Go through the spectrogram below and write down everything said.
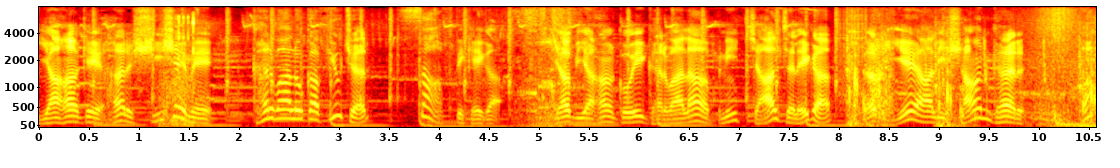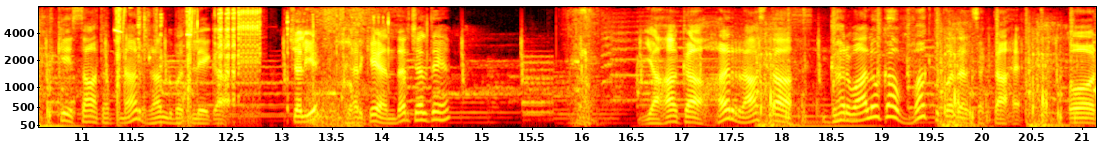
यहाँ के हर शीशे में घर वालों का फ्यूचर साफ़ दिखेगा। जब यहाँ कोई घर वाला अपनी चाल चलेगा, तब ये आलीशान घर वक्त के साथ अपना रंग बदलेगा। चलिए, घर के अंदर चलते हैं। यहाँ का हर रास्ता घर वालों का वक्त बदल सकता है और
